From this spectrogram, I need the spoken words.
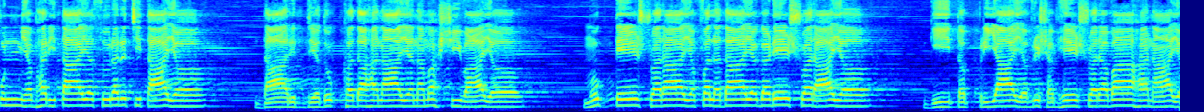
पुण्यभरिताय सुरर्चिताय दारिद्र्यदुःखदहनाय नमः शिवाय। मुक्तेश्वराय फलदाय गणेश्वराय गीतप्रियाय वृषभेश्वरवाहनाय।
